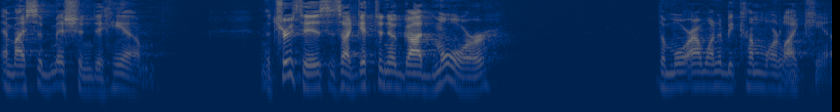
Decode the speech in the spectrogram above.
and my submission to Him. And the truth is, as I get to know God more, the more I want to become more like Him.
